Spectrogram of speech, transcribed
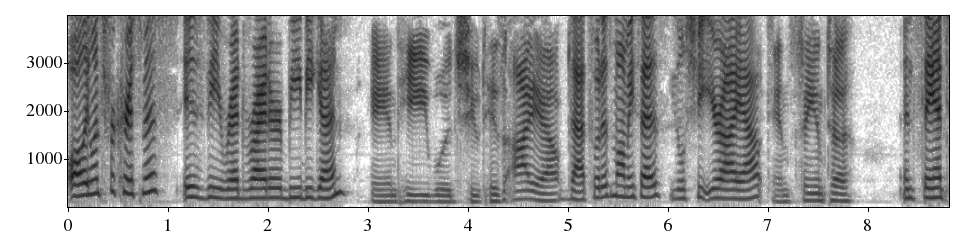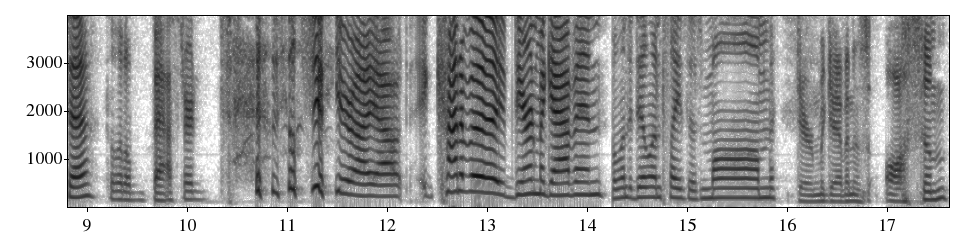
All he wants for Christmas is the Red Ryder BB gun. And he would shoot his eye out. That's what his mommy says. You'll shoot your eye out. And Santa And Santa, the little bastard, says you'll shoot your eye out. Kind of a Darren McGavin. Melinda Dillon plays his mom. Darren McGavin is awesome.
